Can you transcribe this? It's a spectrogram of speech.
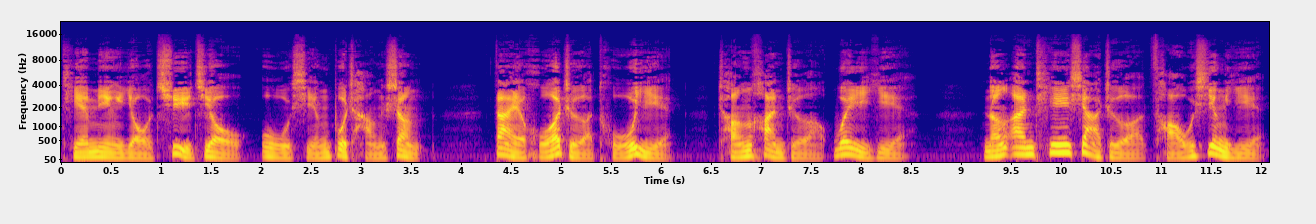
天命有去就，五行不长盛。待火者图也，成汉者魏也，能安天下者曹姓也。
